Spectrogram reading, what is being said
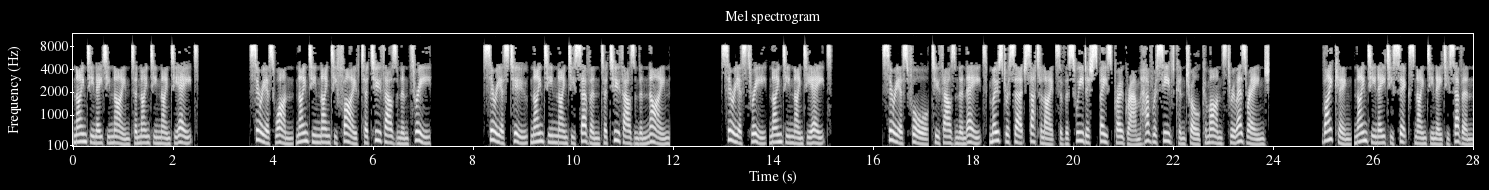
1989 to 1998. Sirius 1 1995 to 2003. Sirius 2 1997 to 2009. Sirius 3 1998. Sirius 4 2008 Most research satellites of the Swedish space program have received control commands through Esrange. Viking 1986-1987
